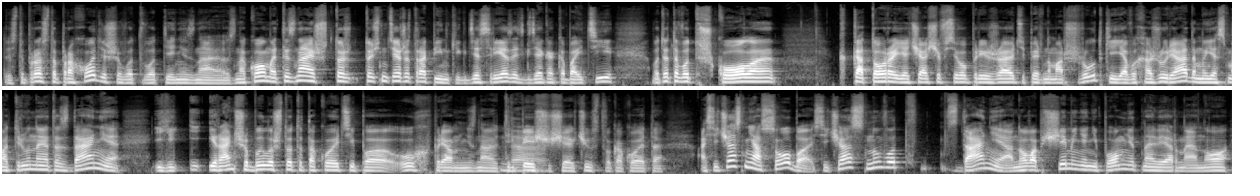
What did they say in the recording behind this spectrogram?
То есть ты просто проходишь, и вот, вот я не знаю, знакомое, ты знаешь тож- точно те же тропинки, где срезать, где как обойти. Вот это вот школа, к которой я чаще всего приезжаю теперь на маршрутке, я выхожу рядом, и я смотрю на это здание, и, и, и раньше было что-то такое, типа, ух, прям, не знаю, Да. трепещущее чувство какое-то. А сейчас не особо. Сейчас, ну вот, здание, оно вообще меня не помнит, наверное. Оно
